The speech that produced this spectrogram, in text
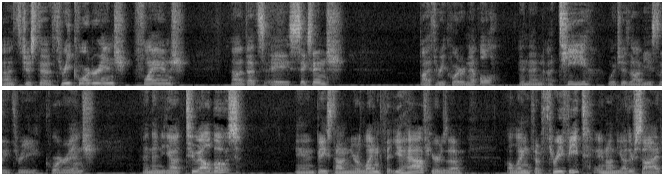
Uh, it's just a three quarter inch flange. Uh, that's a six inch by three quarter nipple. And then a T, which is obviously three quarter inch. And then you got two elbows. And based on your length that you have, here's a, a length of three feet. And on the other side,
